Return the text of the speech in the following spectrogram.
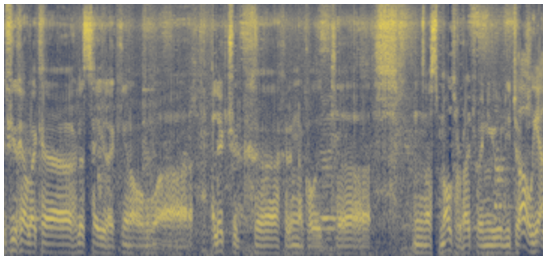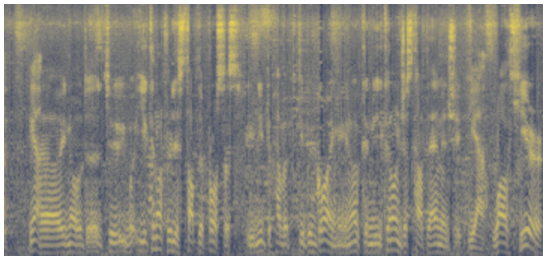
if you have like a let's say like you know uh, electric uh, how do you call it uh, a smelter, right? When you need to Oh, actually, yeah, yeah. Uh, you know to, to you cannot really stop the process. You need to have it keep it going. You know, can you cannot just cut the energy. Yeah. While here,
